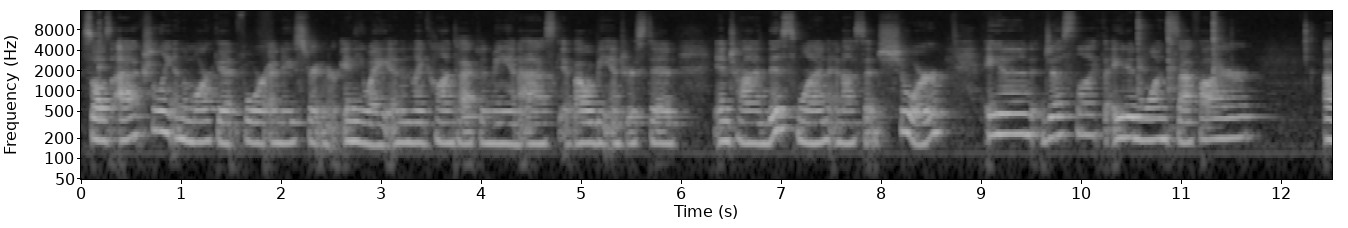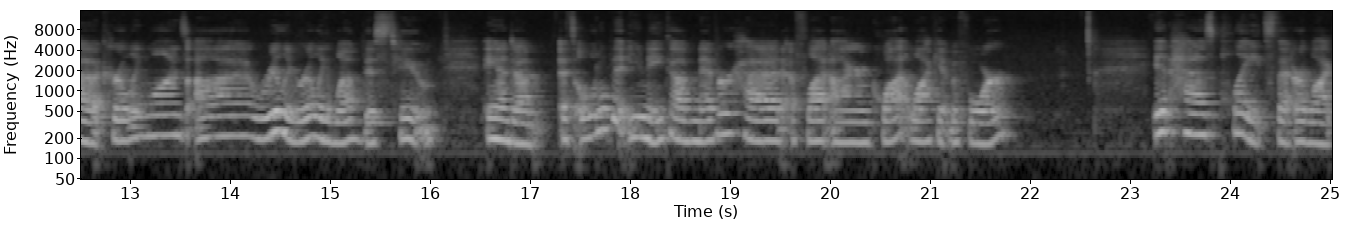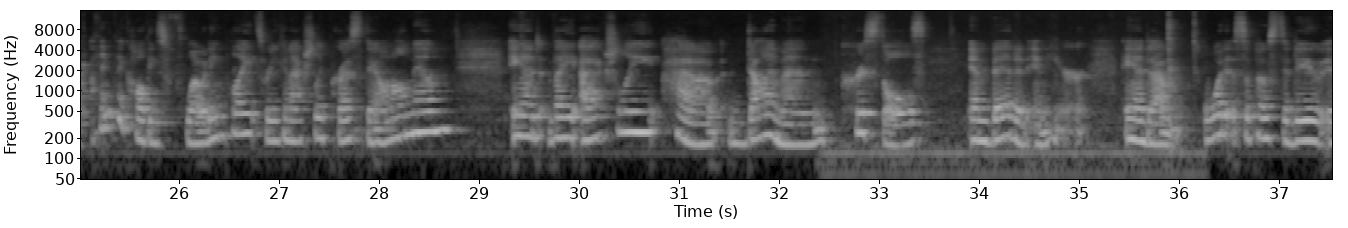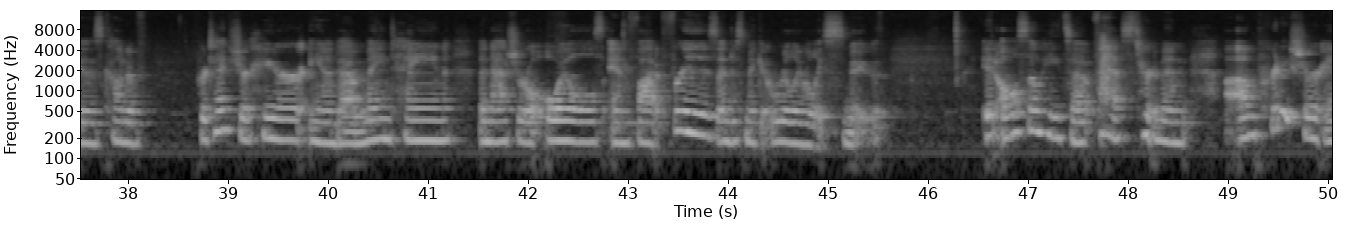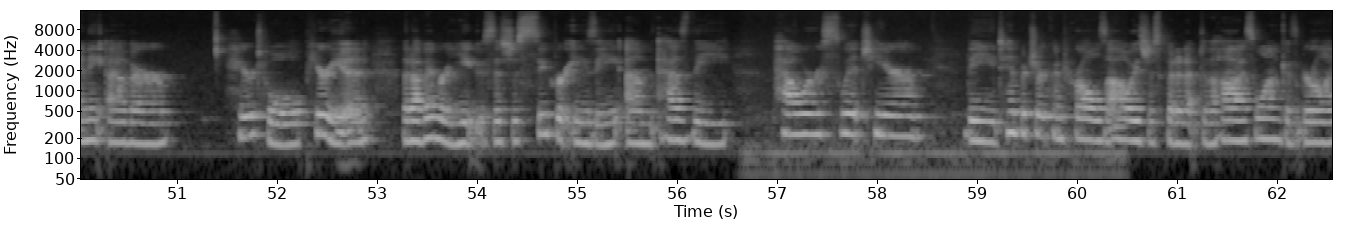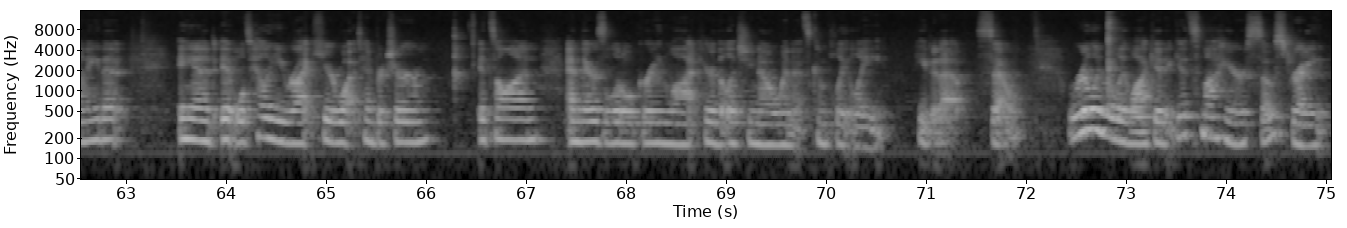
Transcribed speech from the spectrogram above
So I was actually in the market for a new straightener anyway and then they contacted me and asked if I would be interested in trying this one and I said sure. And just like the 8-in-1 Sapphire uh, curling ones, I really, really love this too and um, it's a little bit unique. I've never had a flat iron quite like it before. It has plates that are like, I think they call these floating plates where you can actually press down on them. And they actually have diamond crystals embedded in here. And um, what it's supposed to do is kind of protect your hair and uh, maintain the natural oils and fight frizz and just make it really, really smooth. It also heats up faster than I'm pretty sure any other hair tool, period, that I've ever used. It's just super easy. Um, has the power switch here, the temperature controls, I always just put it up to the highest one because girl, I need it. And it will tell you right here what temperature it's on. And there's a little green light here that lets you know when it's completely heated up. So really, really like it. It gets my hair so straight.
